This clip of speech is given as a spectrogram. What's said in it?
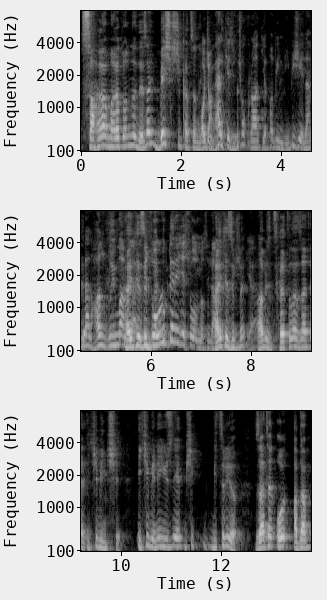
Sahra maratonunda desen 5 kişi kazanıyor. Hocam herkesin çok rahat yapabildiği bir şeyden ben haz duymam Herkesin yani. Bir zorluk derecesi olması lazım. Herkesin mi? ya. Abi katılan zaten 2000 kişi. 2000'in %70'i bitiriyor. Zaten o adam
